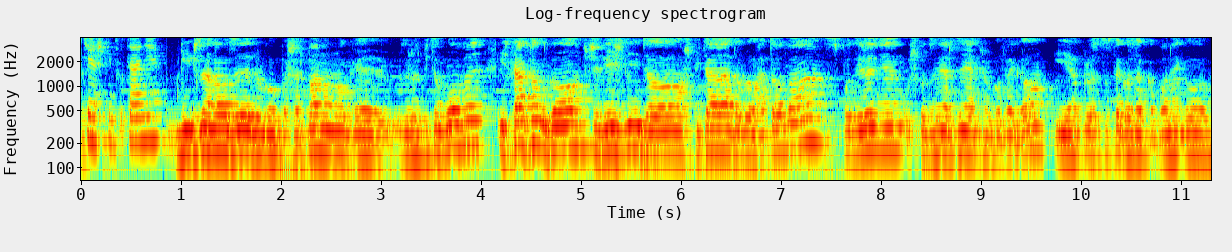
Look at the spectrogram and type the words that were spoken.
W ciężkim stanie. gips na nodze, drugą poszarpaną nogę z rozbitą głowę i stamtąd go przywieźli do szpitala do Bełchatowa z podejrzeniem uszkodzenia rdzenia kręgowego i ja prosto z tego Zakopanego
